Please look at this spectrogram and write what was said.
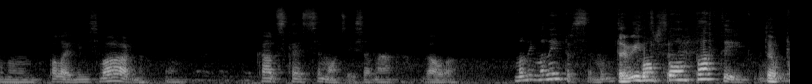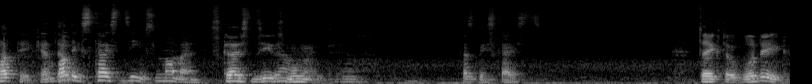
un, un palaid viņas vārdu, un kādas skaistas emocijas atnāk galvā. Man, man interesē, man, Tev man, interesē? man patīk. Tev patīk, ja? Man Tev patīk skaisti dzīves momenti. skaisti dzīves Jā. momenti. Jā. Kas bija skaists? Teikt, tev godīgi,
